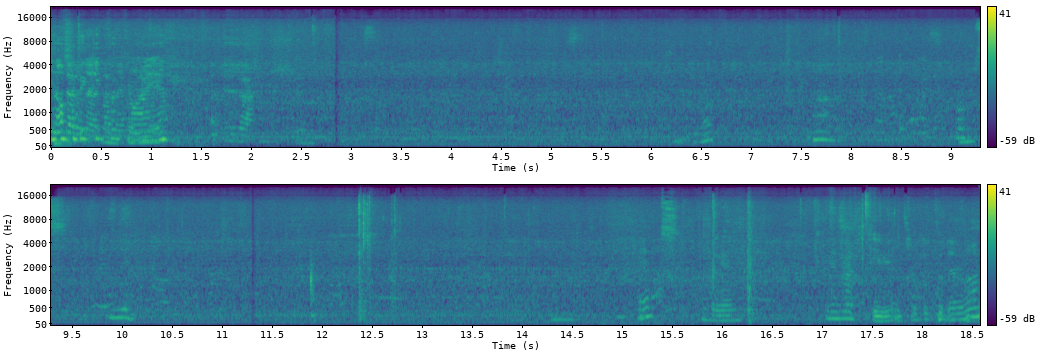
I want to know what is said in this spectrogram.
Нам інтернету немає. Да. Є. От, блін. Не захотів він туди, куди треба.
